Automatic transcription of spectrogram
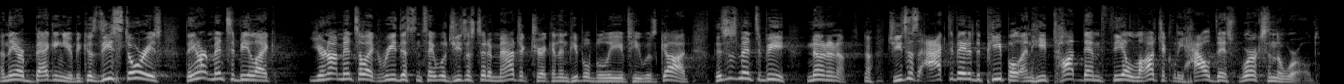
and they are begging you, because these stories, they aren't meant to be like, you're not meant to like read this and say, well, Jesus did a magic trick and then people believed he was God. This is meant to be, no, no, no, no. Jesus activated the people and he taught them theologically how this works in the world.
